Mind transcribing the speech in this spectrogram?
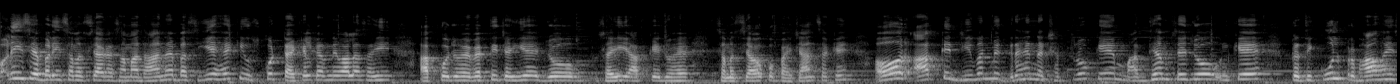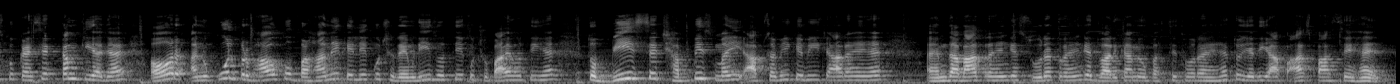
बड़ी से बड़ी समस्या का समाधान है। बस ये है कि उसको टैकल करने वाला सही आपको जो है व्यक्ति चाहिए, जो सही आपके जो है समस्याओं को पहचान सकें और आपके जीवन में ग्रह नक्षत्रों के माध्यम से जो उनके प्रतिकूल प्रभाव हैं, इसको कैसे कम किया जाए और अनुकूल प्रभाव को बढ़ाने के लिए कुछ रेमडीज होती है, कुछ उपाय होती है। तो बीस से छब्बीस मई आप सभी के बीच आ रहे हैं। अहमदाबाद रहेंगे, सूरत रहेंगे, द्वारिका में उपस्थित हो रहे हैं। तो यदि आप आसपास से हैं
